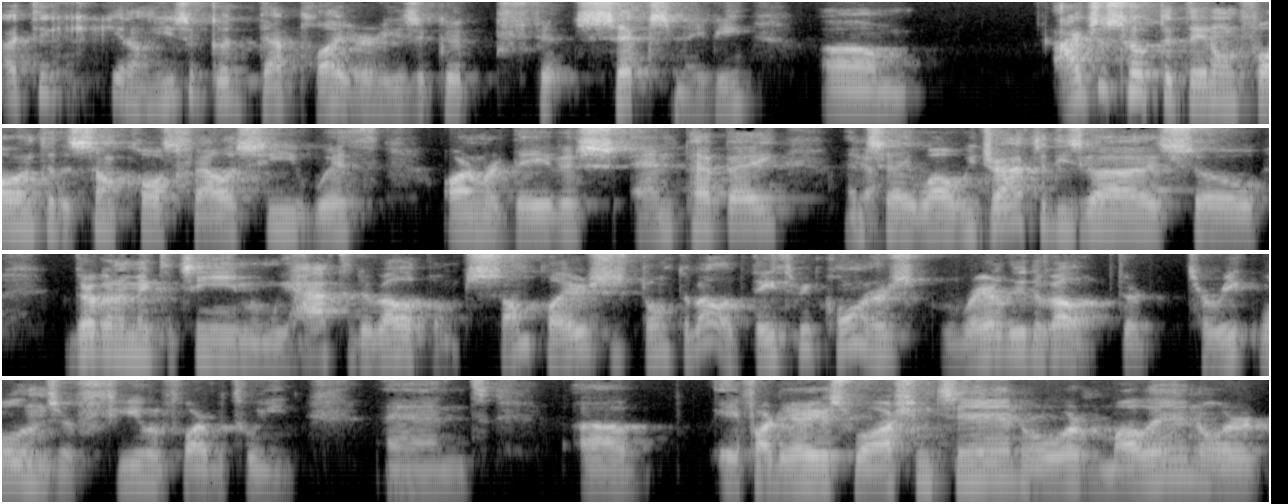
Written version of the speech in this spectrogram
I think you know he's a good depth player. He's a good fit six maybe. Um, I just hope that they don't fall into the sunk cost fallacy with Armour Davis and Pepe and yeah. say, well, we drafted these guys, so they're going to make the team and we have to develop them. Some players just don't develop. Day three corners rarely develop. Their Tariq Woolens are few and far between. And uh, if Ar'Darius Washington or Mullen or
